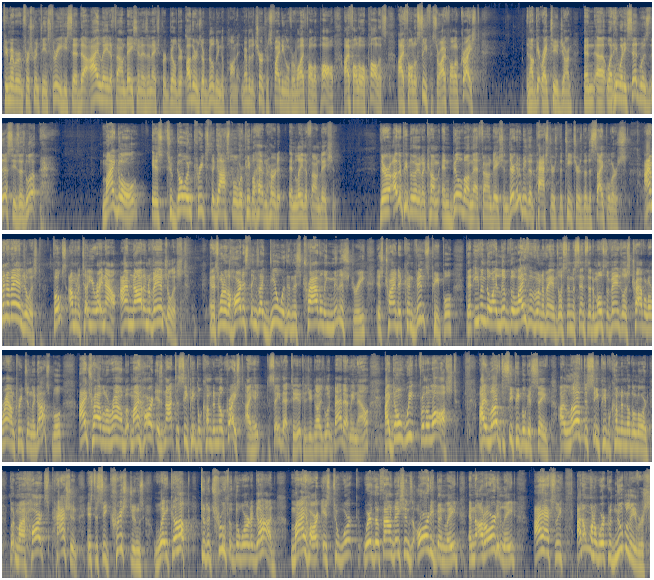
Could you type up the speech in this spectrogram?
If you remember in 1 Corinthians 3, he said, I laid a foundation as an expert builder. Others are building upon it. Remember, the church was fighting over, well, I follow Paul, I follow Apollos, I follow Cephas, or I follow Christ. And I'll get right to you, John. And uh, what, he, what he said was this He says, Look, my goal is to go and preach the gospel where people haven't heard it and lay the foundation. There are other people that are going to come and build on that foundation. They're going to be the pastors, the teachers, the disciplers. I'm an evangelist. Folks, I'm going to tell you right now, I'm not an evangelist. And it's one of the hardest things I deal with in this traveling ministry is trying to convince people that even though I live the life of an evangelist in the sense that most evangelists travel around preaching the gospel, I travel around, but my heart is not to see people come to know Christ. I hate to say that to you because you guys look bad at me now. I don't weep for the lost. I love to see people get saved. I love to see people come to know the Lord. But my heart's passion is to see Christians wake up to the truth of the Word of God. My heart is to work where the foundation's already been laid and not already laid. I actually, I don't want to work with new believers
